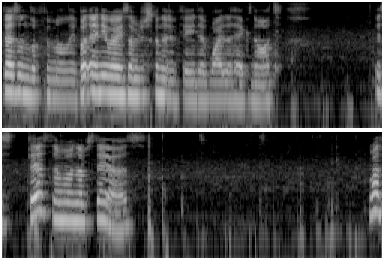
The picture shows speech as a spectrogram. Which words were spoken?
doesn't look familiar. But anyways, I'm just gonna invade it. Why the heck not? Is there someone upstairs? What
